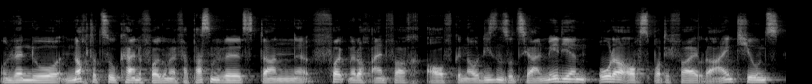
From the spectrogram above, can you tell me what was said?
Und wenn du noch dazu keine Folge mehr verpassen willst, dann folg mir doch einfach auf genau diesen sozialen Medien oder auf Spotify oder iTunes.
